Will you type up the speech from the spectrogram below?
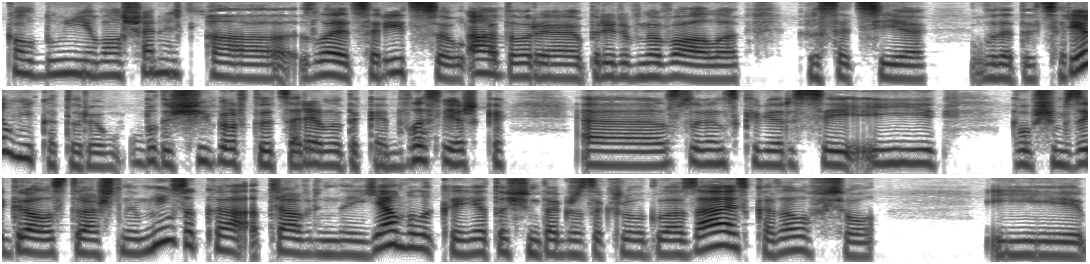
колдунья, волшебница, а, злая царица, а, которая приревновала красоте вот этой царевни, которая будущая мертвая царевна, такая белоснежка э, славянской версии. И в общем, заиграла страшная музыка, отравленное яблоко, и я точно так же закрыла глаза и сказала все. И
